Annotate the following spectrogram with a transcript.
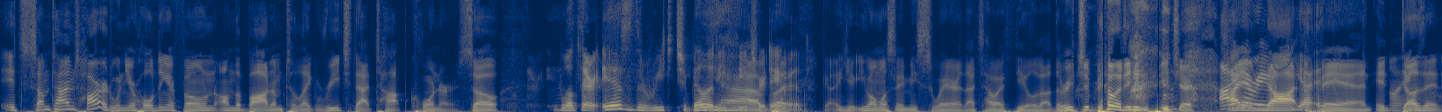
it's sometimes hard when you're holding your phone on the bottom to like reach that top corner. So Well, there is the reachability Yeah, feature, David. You, you almost made me swear. That's how I feel about the reachability feature. I I, am even- not yeah, a fan. It annoying. doesn't.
